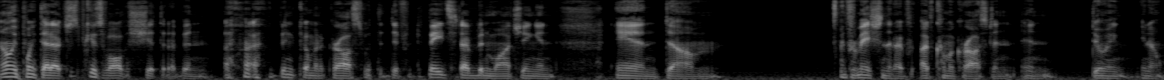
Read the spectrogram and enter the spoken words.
I only point that out just because of all the shit that I've been I've been coming across with the different debates that I've been watching and and um, information that I've I've come across in in doing you know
